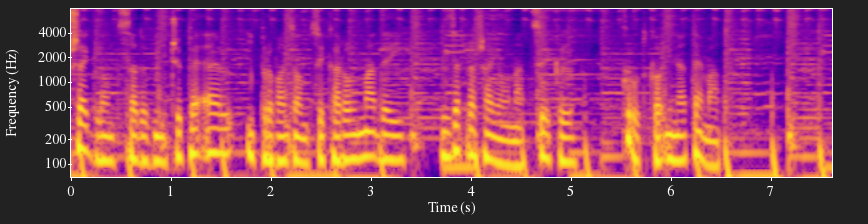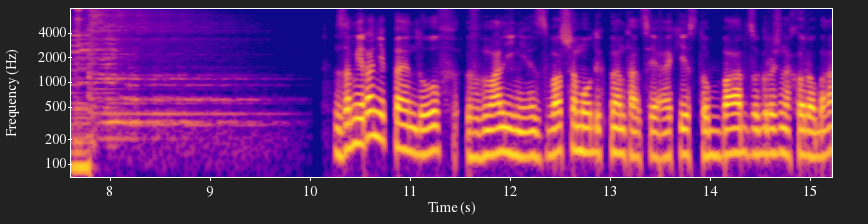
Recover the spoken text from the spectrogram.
Przegląd sadowniczy.pl i prowadzący Karol Madej zapraszają na cykl Krótko i na temat. Zamieranie pędów w malinie, zwłaszcza młodych plantacjach, jest to bardzo groźna choroba.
